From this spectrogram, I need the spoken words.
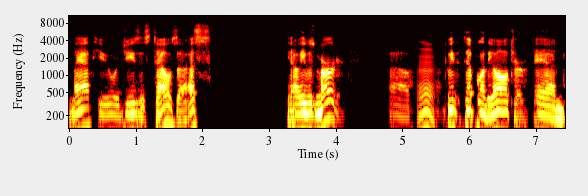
Matthew, where Jesus tells us you know, he was murdered uh, mm. between the temple and the altar. And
